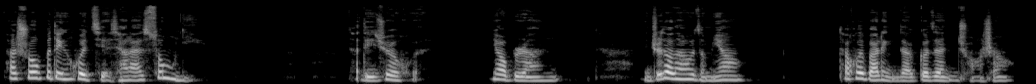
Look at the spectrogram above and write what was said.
他说不定会解下来送你。他的确会，要不然，你知道他会怎么样？他会把领带搁在你床上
